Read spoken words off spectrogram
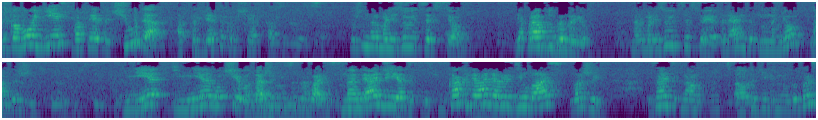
У кого есть вот это чудо, от таблеток вообще отказываются. Потому что нормализуется все. Я правду говорю. Нормализуется все. Это реально, ну на нем надо жить. Не, не вообще, вот даже не забывать. С ноля лет. Как Ляля родилась, ложить. Знаете, к нам э, ходили в МГБ,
